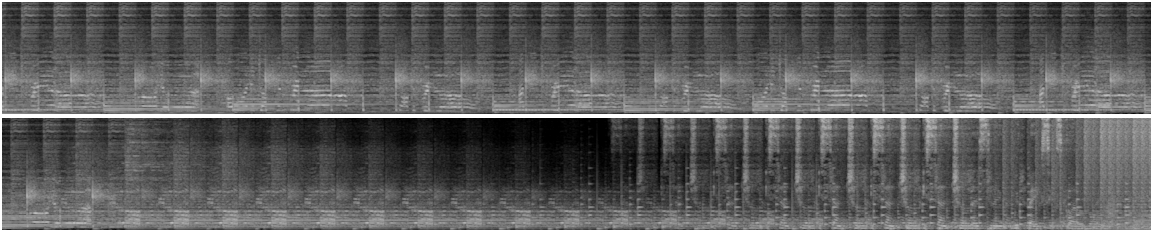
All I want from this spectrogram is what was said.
Thank you. essential, essential, essential, essential listening with Basics Global.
